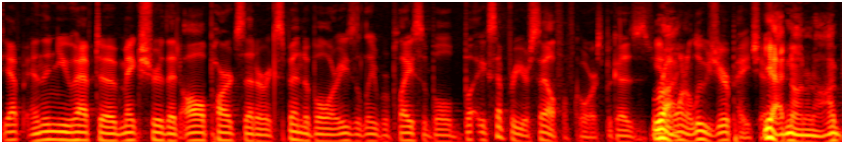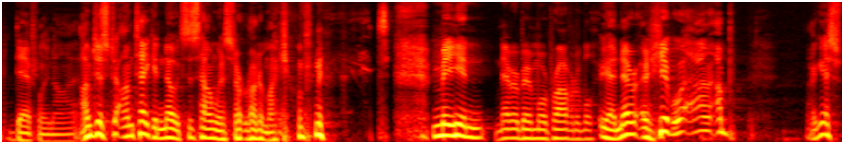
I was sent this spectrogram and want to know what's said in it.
Yep, and then you have to make sure that all parts that are expendable are easily replaceable, but except for yourself, of course, because you Right. don't want to lose your paycheck. Yeah, no, no, no. I'm definitely not. I'm just. I'm taking notes. This is how I'm going to start running my company. Me and Never been more profitable. yeah, never. Yeah, well, I, I'm. I guess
